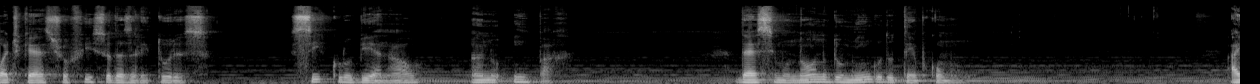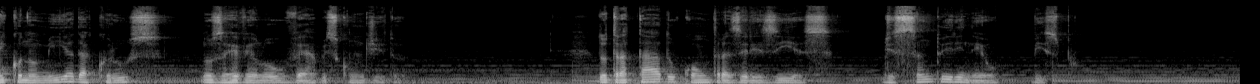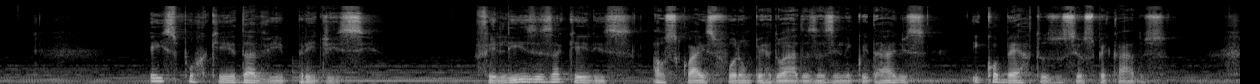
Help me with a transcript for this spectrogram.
Podcast Ofício das Leituras, Ciclo Bienal, Ano Ímpar, 19 Domingo do Tempo Comum. A economia da cruz nos revelou o Verbo escondido. Do Tratado contra as Heresias, de Santo Irineu, Bispo. Eis porque Davi predisse Felizes aqueles aos quais foram perdoadas as iniquidades e cobertos os seus pecados.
